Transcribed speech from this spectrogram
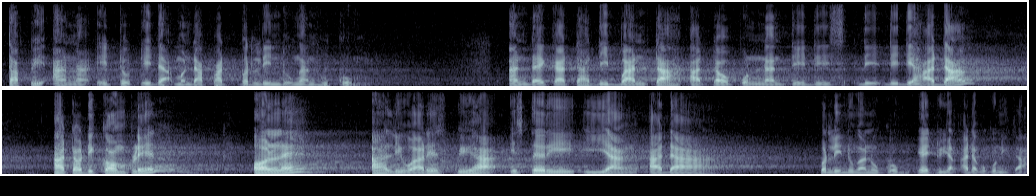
Tapi anak itu tidak mendapat perlindungan hukum andai kata dibantah ataupun nanti di, di, di, dihadang atau dikomplain oleh ahli waris pihak isteri yang ada perlindungan hukum yaitu yang ada buku nikah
